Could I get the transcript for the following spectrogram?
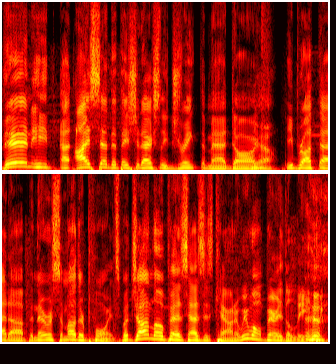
Then he, I I said that they should actually drink the Mad Dog. Yeah. He brought that up, and there were some other points. But John Lopez has his counter. We won't bury the lead.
